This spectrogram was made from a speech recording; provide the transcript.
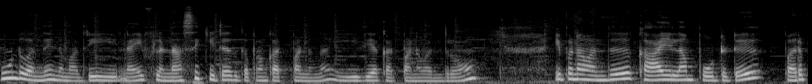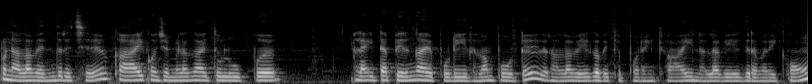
பூண்டு வந்து இந்த மாதிரி நைஃப்பில் நசுக்கிட்டு அதுக்கப்புறம் கட் பண்ணுங்கள் ஈஸியாக கட் பண்ண வந்துடும் இப்போ நான் வந்து காயெல்லாம் போட்டுட்டு பருப்பு நல்லா வெந்துருச்சு. காய் கொஞ்சம் மிளகாய்த்தூள் உப்பு லைட்டாக பெருங்காய பொடி இதெல்லாம் போட்டு இதை நல்லா வேக வைக்க போகிறேன் காய் நல்லா வேகிற வரைக்கும்.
